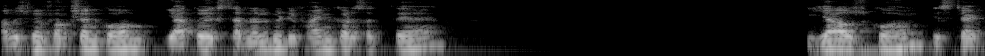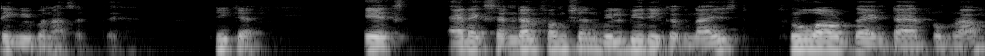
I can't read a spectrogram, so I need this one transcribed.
अब इसमें फ़ंक्शन को हम या तो एक्सटर्नल भी डिफाइन कर सकते हैं या उसको हम स्टैटिक भी बना सकते हैं ठीक है एक an external function will be recognized throughout the entire program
